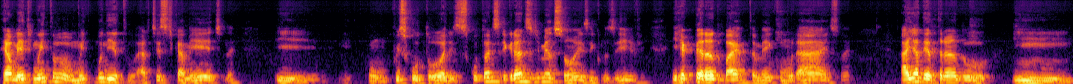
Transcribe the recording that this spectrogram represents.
realmente muito muito bonito artisticamente, né? E, e com, com, escultores, escultores de grandes dimensões, inclusive, e recuperando o bairro também com murais, né? Aí adentrando em,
